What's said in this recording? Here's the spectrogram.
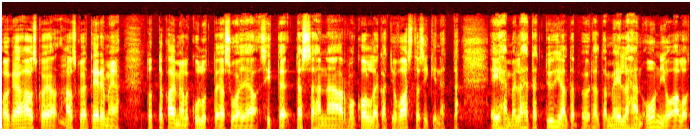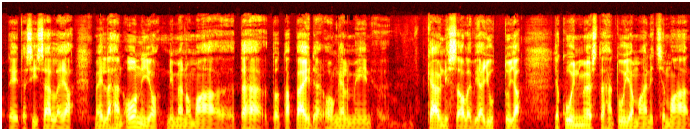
Oikein hauskoja, hauskoja termejä. Totta kai meillä on kuluttajasuoja ja sitten tässähän nämä arvon kollegat jo vastasikin, että eihän me lähetä tyhjältä pöydältä. Meillähän on jo aloitteita sisällä ja meillähän on jo nimenomaan tähän tota, päihdeongelmiin käynnissä olevia juttuja, ja kuin myös tähän Tuija mainitsemaan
